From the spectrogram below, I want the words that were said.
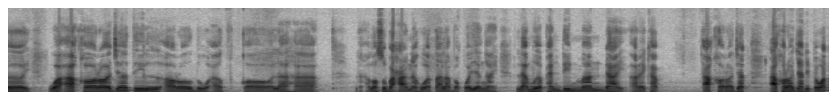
เลยว่าอัครจติลอารดูอัสกอละฮานะอัลลอฮฺสุบฮานะฮุวตาลาบอกว่ายังไง และเมื่อแผ่นดินมันได้อะไรครับอัครจัตอัครจัตนี่แปลว่า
